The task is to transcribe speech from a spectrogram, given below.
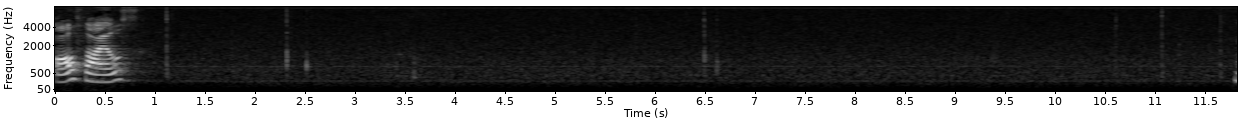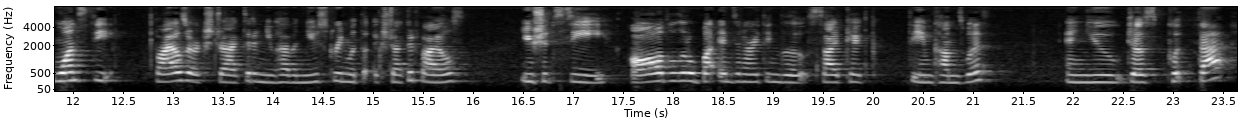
all files. Once the files are extracted and you have a new screen with the extracted files, you should see all the little buttons and everything the Sidekick theme comes with. And you just put that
